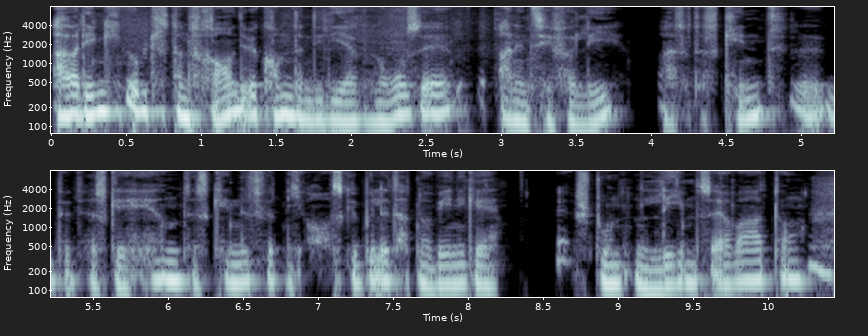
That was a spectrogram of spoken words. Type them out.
Aber dem gegenüber gibt es dann Frauen, die bekommen dann die Diagnose Anencephalie, also das Kind, äh, das Gehirn des Kindes wird nicht ausgebildet, hat nur wenige Stunden Lebenserwartung mhm.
